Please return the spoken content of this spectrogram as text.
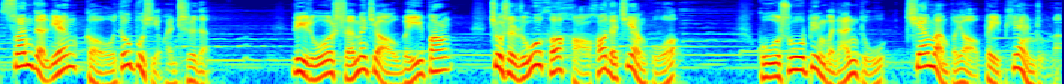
酸的连狗都不喜欢吃的，例如什么叫为邦，就是如何好好的建国。古书并不难读，千万不要被骗住了。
